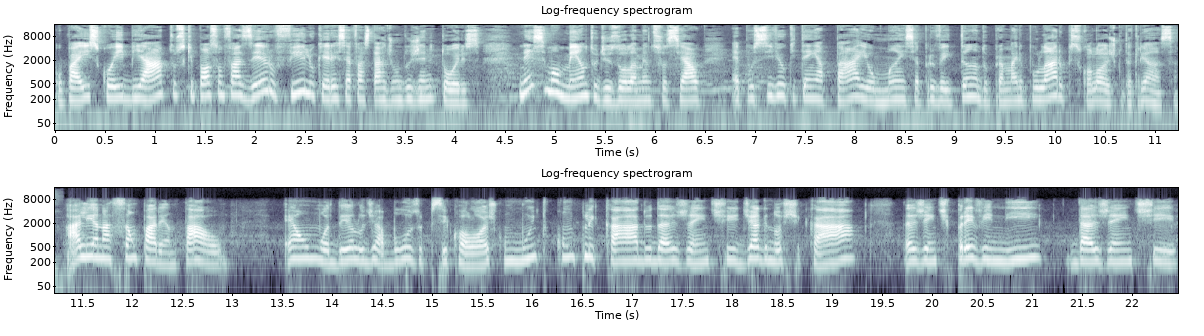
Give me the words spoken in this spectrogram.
o país coíbe atos que possam fazer o filho querer se afastar de um dos genitores. Nesse momento de isolamento social, é possível que tenha pai ou mãe se aproveitando para manipular o psicológico da criança? A alienação parental é um modelo de abuso psicológico muito complicado da gente diagnosticar, da gente prevenir, da gente.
